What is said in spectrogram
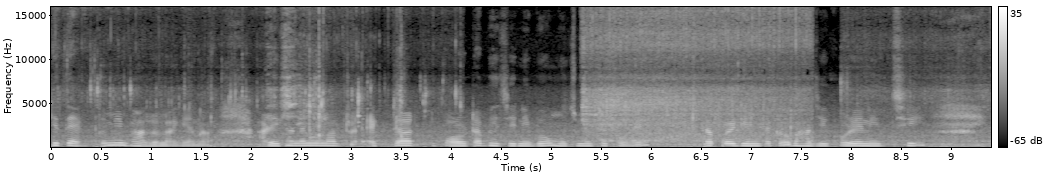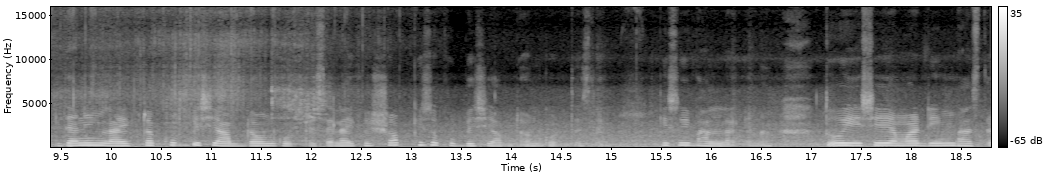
খেতে একদমই ভালো লাগে না। আর এখানে আমি মাত্র একটা পরোটা ভেজে নিব মুচমুচে করে। তারপরে ডিমটাকেও ভাজি করে নিচ্ছি। ইদানিং লাইফটা খুব বেশি আপ ডাউন করতেছে। লাইফের সব কিছু খুব বেশি আপ ডাউন করতেছে। কিছুই ভালো লাগে না। তো এসে আমার ডিম ভাজতে,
